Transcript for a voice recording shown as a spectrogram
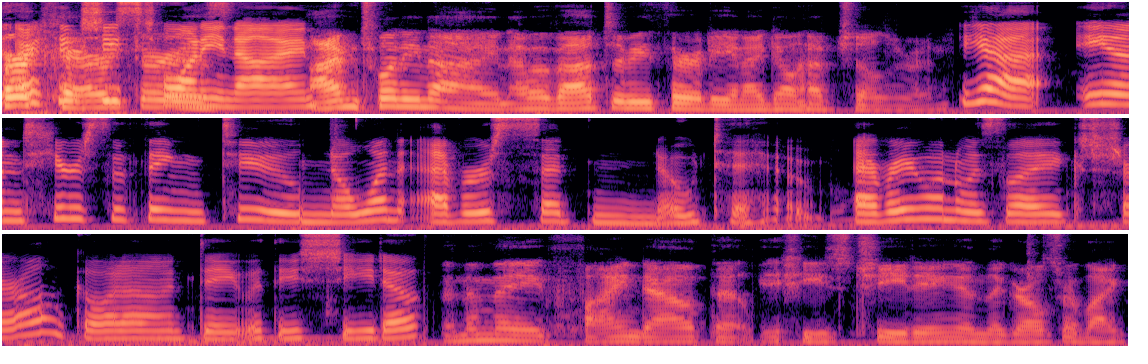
Her I think she's is, 29. I'm 29. I'm about to be 30 and I don't have children. Yeah, and here's the thing too. No one ever said no to him. Everyone was like, "Sure, I'll go out on a date with you, Shido." And then they find out that she's cheating, and the girls are like,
